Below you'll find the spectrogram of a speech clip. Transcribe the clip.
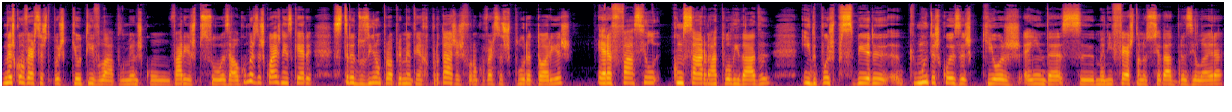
nas conversas depois que eu tive lá, pelo menos com várias pessoas, algumas das quais nem sequer se traduziram propriamente em reportagens, foram conversas exploratórias era fácil começar na atualidade e depois perceber eh, que muitas coisas que hoje ainda se manifestam na sociedade brasileira,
